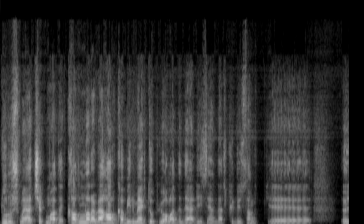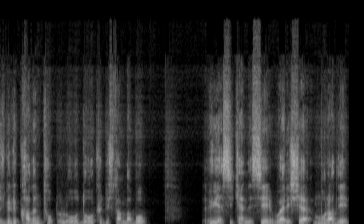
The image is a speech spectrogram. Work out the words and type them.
duruşmaya çıkmadı. Kadınlara ve halka bir mektup yolladı değerli izleyenler. Kürdistan e, Özgürlük Kadın Topluluğu Doğu Kürdistan'da bu. Üyesi kendisi Verişe Muradi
